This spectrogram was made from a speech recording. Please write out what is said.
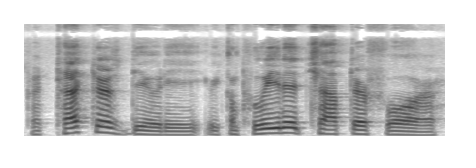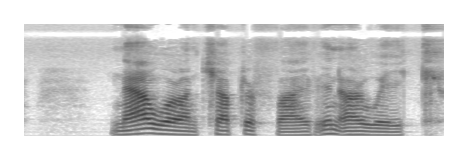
Protector's duty. We completed chapter 4. Now we're on chapter 5 in our wake.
